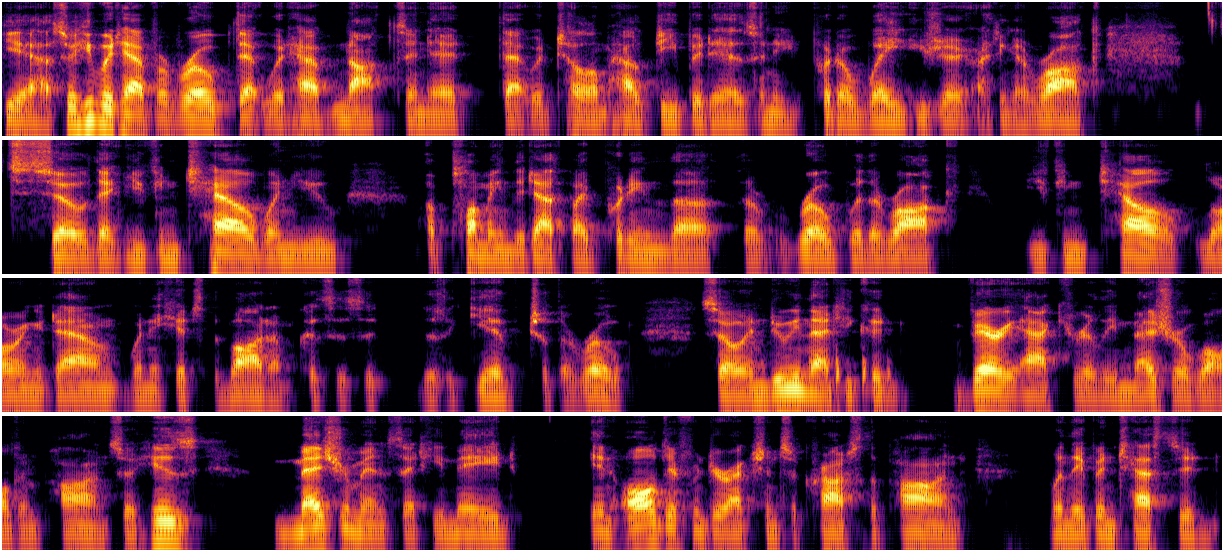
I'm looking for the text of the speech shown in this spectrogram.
Yeah, so he would have a rope that would have knots in it that would tell him how deep it is, and he'd put a weight, usually I think a rock, so that you can tell when you are plumbing the depth by putting the the rope with a rock. You can tell lowering it down when it hits the bottom because there's a there's a give to the rope. So in doing that, he could very accurately measure Walden Pond. So his measurements that he made in all different directions across the pond, when they've been tested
